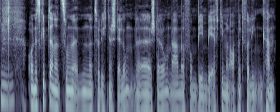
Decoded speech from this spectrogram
Mhm. Und es gibt dann dazu natürlich eine Stellung, äh, Stellungnahme vom BMBF, die man auch mit verlinken kann.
